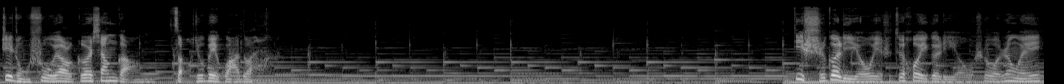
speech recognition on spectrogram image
这种树要是搁香港，早就被刮断了。第十个理由也是最后一个理由，是我认为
